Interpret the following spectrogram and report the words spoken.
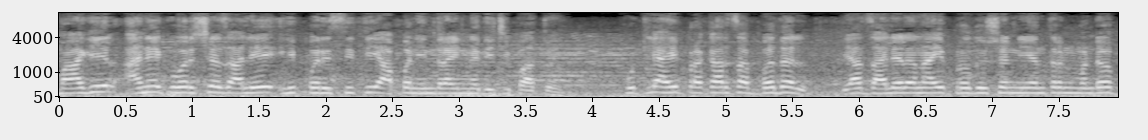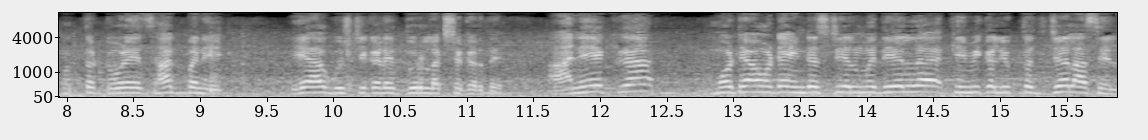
मागील अनेक वर्ष झाले ही परिस्थिती आपण इंद्रायणी नदीची पाहतोय. कुठल्याही प्रकारचा बदल या झालेला नाही. प्रदूषण नियंत्रण मंडळ फक्त डोळे झाकपणे या गोष्टीकडे दुर्लक्ष करते. अनेक मोठ्या मोठ्या इंडस्ट्रीयलमधील केमिकलयुक्त जल असेल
